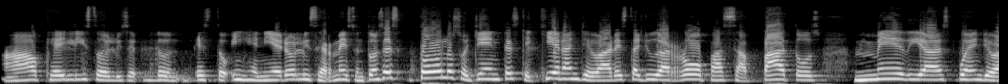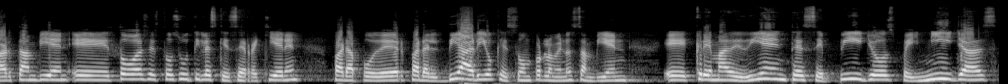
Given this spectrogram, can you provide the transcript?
Ah, ok, listo, Luis, esto, ingeniero Luis Ernesto. Entonces, todos los oyentes que quieran llevar esta ayuda, ropa, zapatos, medias, pueden llevar también eh, todos estos útiles que se requieren para poder, para el diario, que son por lo menos también eh, crema de dientes, cepillos, peinillas,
